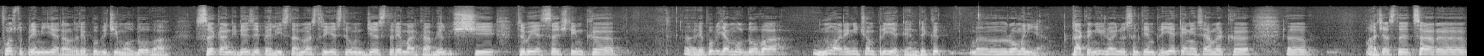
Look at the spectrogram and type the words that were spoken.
fostul premier al Republicii Moldova să candideze pe lista noastră, este un gest remarcabil și trebuie să știm că uh, Republica Moldova nu are niciun prieten decât uh, România. Dacă nici noi nu suntem prieteni, înseamnă că uh, această țară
